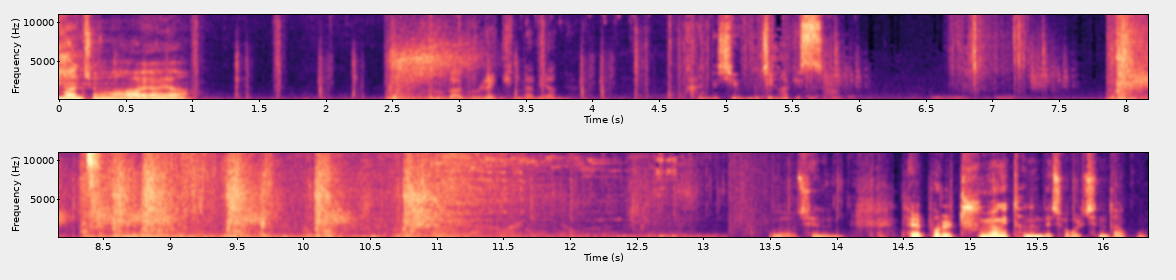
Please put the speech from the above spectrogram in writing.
그만 좀 와 아야야 누가 놀래킨다면 반드시 응징하겠어. 뭐야 쟤는 텔포를 두 명이 타는데 저걸 친다고?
